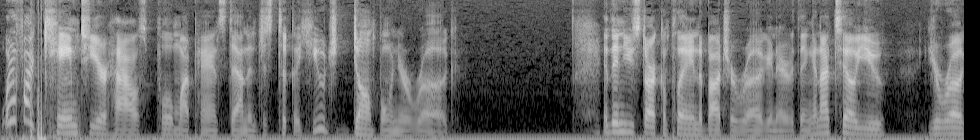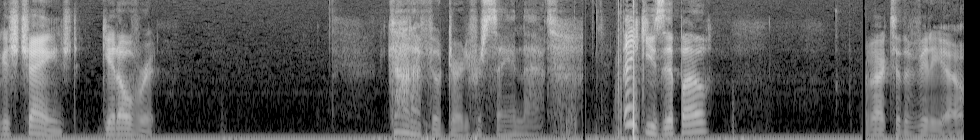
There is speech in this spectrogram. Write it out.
What if I came to your house, pulled my pants down, and just took a huge dump on your rug? And then you start complaining about your rug and everything, and I tell you, your rug has changed. Get over it. God, I feel dirty for saying that. Thank you, Zippo back to the video.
